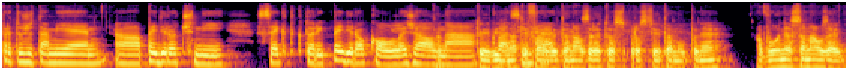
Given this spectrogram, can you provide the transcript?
pretože tam je uh, 5-ročný sekt, ktorý 5 rokov ležal na To je vidieť na tej farbe, tá nazretosť proste je tam úplne. A vôňa sa naozaj,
